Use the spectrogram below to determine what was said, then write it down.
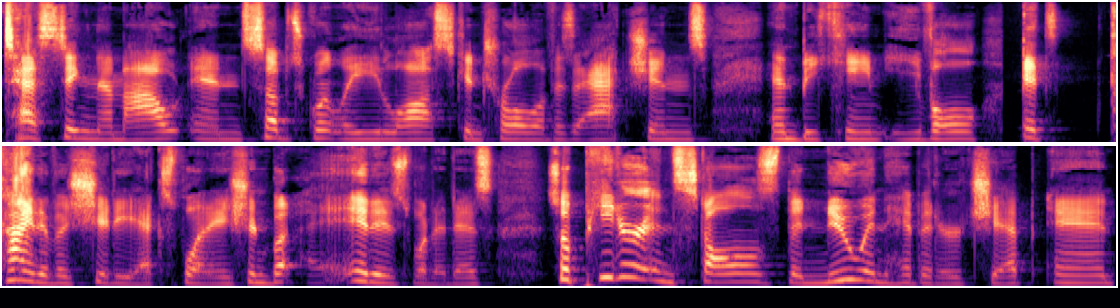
testing them out, and subsequently he lost control of his actions and became evil. It's kind of a shitty explanation, but it is what it is. So Peter installs the new inhibitor chip, and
